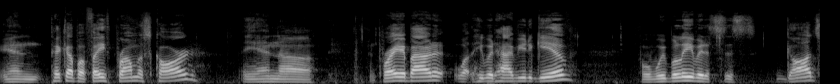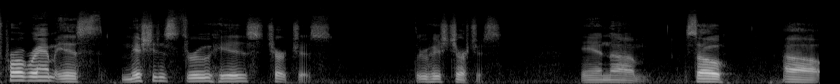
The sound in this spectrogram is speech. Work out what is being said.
and pick up a faith promise card and uh, and pray about it, what He would have you to give, for we believe it. It's this, God's program is missions through His churches through his churches. And um, so uh,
